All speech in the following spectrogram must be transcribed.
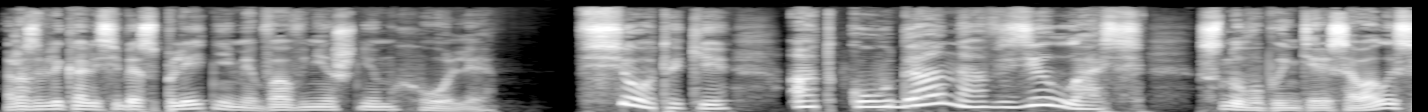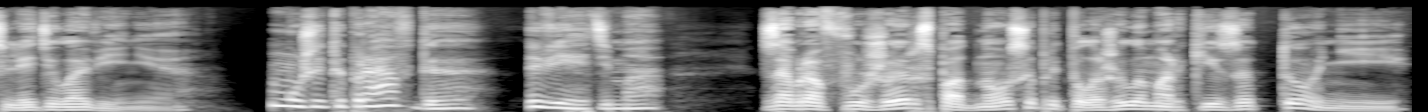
развлекали себя сплетнями во внешнем холле. «Все-таки откуда она взялась?» — снова поинтересовалась леди Лавиния. «Может, и правда ведьма?» Забрав фужер с подноса, предположила маркиза Тонии.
